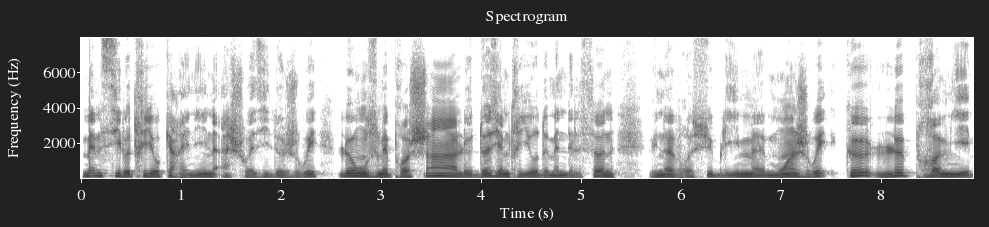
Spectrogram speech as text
Même si le trio Karénine a choisi de jouer le 11 mai prochain le deuxième trio de Mendelssohn, une œuvre sublime, moins jouée que le premier.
